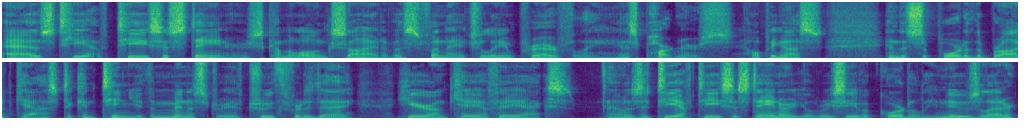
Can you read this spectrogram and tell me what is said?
as TFT sustainers come alongside of us financially and prayerfully as partners, helping us in the support of the broadcast to continue the ministry of Truth for Today here on KFAX. Now, as a TFT sustainer, you'll receive a quarterly newsletter,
